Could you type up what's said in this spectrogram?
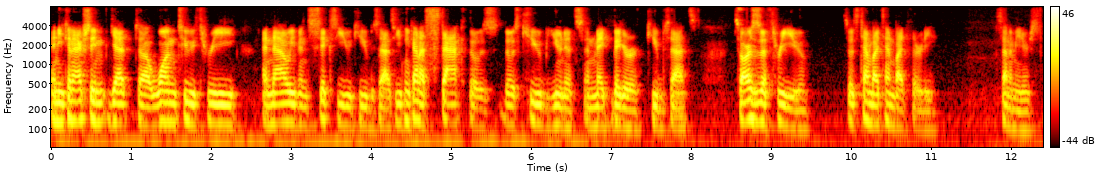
And you can actually get uh, one, two, three, and now even 6U CubeSats. You can kind of stack those those cube units and make bigger CubeSats. So ours is a 3U. So it's 10 by 10 by 30 centimeters.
